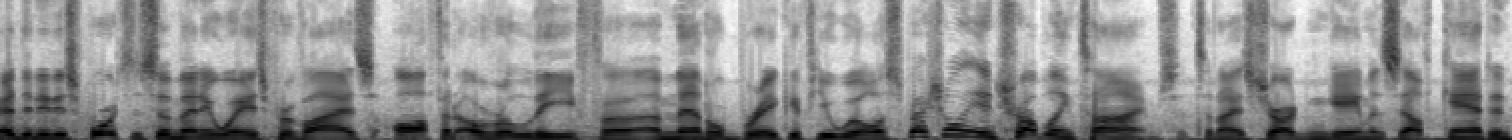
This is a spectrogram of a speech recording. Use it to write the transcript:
Ed Danita Sports in so many ways provides often a relief, a, a, mental break, if you will, especially in troubling times. Tonight's Chardon game in South Canton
